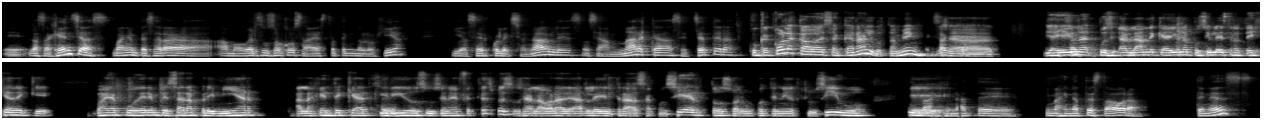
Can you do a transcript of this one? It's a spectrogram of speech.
eh, las agencias van a empezar a, a, mover sus ojos a esta tecnología y a hacer coleccionables, o sea, marcas, etcétera. Coca-Cola acaba de sacar algo también. Exacto. O sea, y ahí hay una, pues, hablan de que hay una posible estrategia de que vaya a poder empezar a premiar a la gente que ha adquirido sus NFTs, pues, o sea, a la hora de darle entradas a conciertos o algún contenido exclusivo. Eh, imagínate, imagínate esta hora. Tenés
